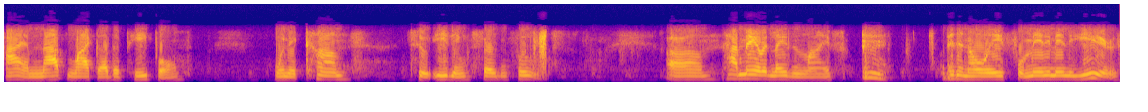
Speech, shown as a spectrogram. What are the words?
I am not like other people when it comes to eating certain foods. Um, I married late in life, been in OA for many, many years,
